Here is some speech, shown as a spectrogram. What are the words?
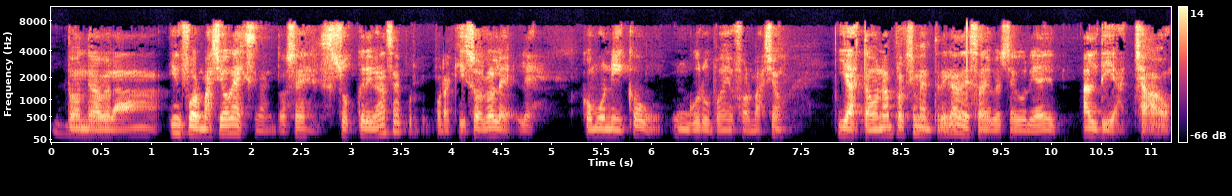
donde habrá información extra. Entonces, suscríbanse porque por aquí solo les, comunico un, un grupo de información. Y hasta una próxima entrega de Ciberseguridad al día. Chao.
